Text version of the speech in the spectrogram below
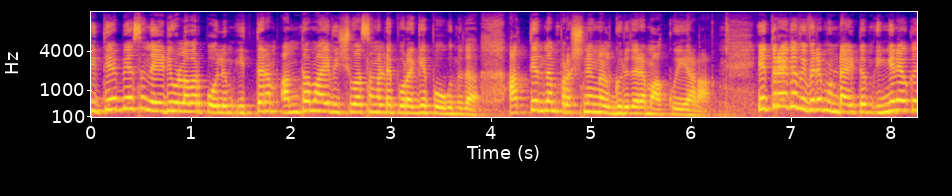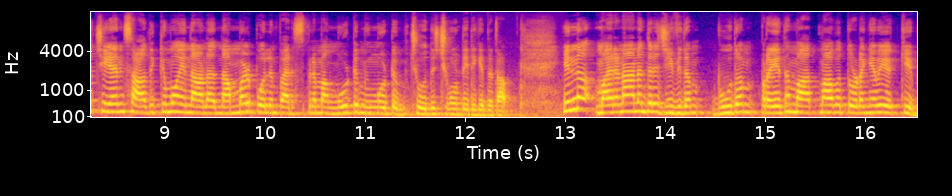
വിദ്യാഭ്യാസം നേടിയുള്ളവർ പോലും ഇത്തരം അന്ധമായ വിശ്വാസങ്ങളുടെ പുറകെ പോകുന്നത് അത്യന്തം പ്രശ്നങ്ങൾ ഗുരുതരമാക്കുകയാണ്. ഇത്രയൊക്കെ വിവരമുണ്ടായിട്ടും ഇങ്ങനെയൊക്കെ ചെയ്യാൻ സാധിക്കുമോ എന്നാണ് നമ്മൾ പോലും പരസ്പരം അങ്ങോട്ടും ഇങ്ങോട്ടും ചോദിച്ചുകൊണ്ടിരിക്കുന്നത്. ഇന്ന് മരണാനന്തര ജീവിതം ഭൂതം പ്രേതം ആത്മാവ് തുടങ്ങിയവയൊക്കെയും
